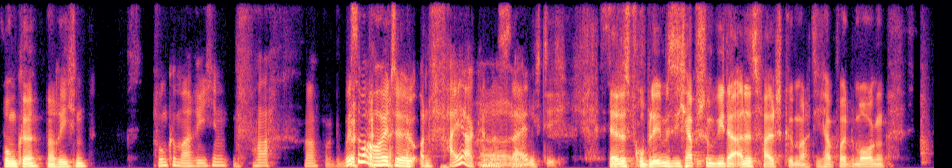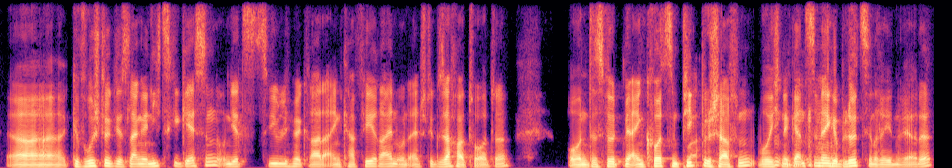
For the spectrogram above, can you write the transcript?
Funke, mal riechen. Funke mal riechen. Du bist aber heute on fire, kann das Ah, sein? Richtig. Ja, das Problem ist, ich habe schon wieder alles falsch gemacht. Ich habe heute Morgen äh, gefrühstückt, jetzt lange nichts gegessen und jetzt zwiebel ich mir gerade einen Kaffee rein und ein Stück Sachertorte. Und das wird mir einen kurzen Peak beschaffen, wo ich eine ganze Menge Blödsinn reden werde.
